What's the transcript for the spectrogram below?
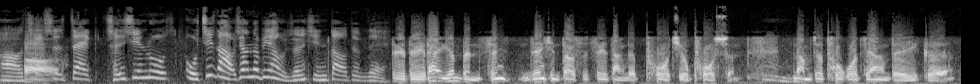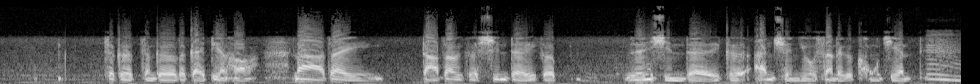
哦，就是在诚心路，我记得好像那边有人行道，对不对？对对，它原本人人行道是非常的破旧破损。嗯。那我们就透过这样的一个这个整个的改变哈，那再打造一个新的一个。人行的一个安全友善的一个空间。嗯，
